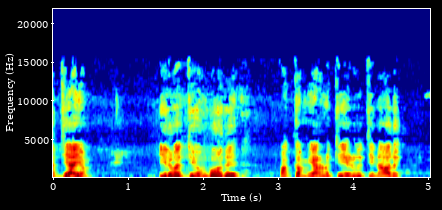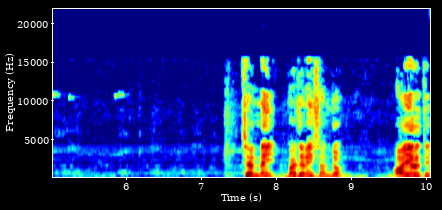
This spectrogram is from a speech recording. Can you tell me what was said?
அத்தியாயம் இருபத்தி ஒன்பது பக்கம் இருநூத்தி எழுபத்தி நாலு. சென்னை பஜனை சங்கம். ஆயிரத்தி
